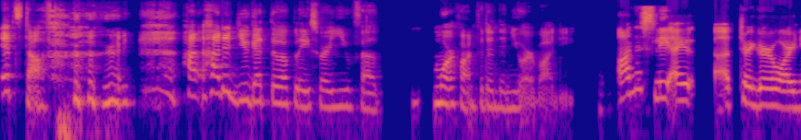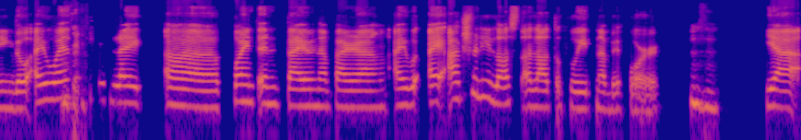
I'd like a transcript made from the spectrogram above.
it's tough, right? How, how did you get to a place where you felt more confident in your body? Honestly, I a trigger warning though. I went Okay. like a point in time na parang I w- I actually lost a lot of weight na before. Mhm. Yeah,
